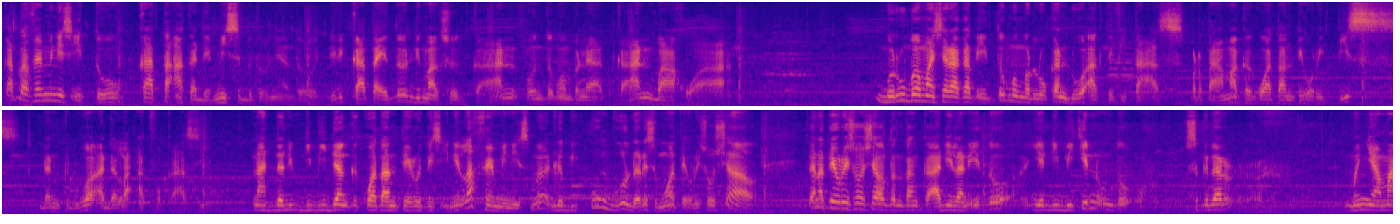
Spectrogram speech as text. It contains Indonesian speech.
kata feminis itu kata akademis sebetulnya tuh. Jadi kata itu dimaksudkan untuk memperlihatkan bahwa merubah masyarakat itu memerlukan dua aktivitas. Pertama kekuatan teoritis dan kedua adalah advokasi. Nah dari di bidang kekuatan teoritis inilah feminisme lebih unggul dari semua teori sosial. Karena teori sosial tentang keadilan itu ya dibikin untuk sekedar menyamakan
